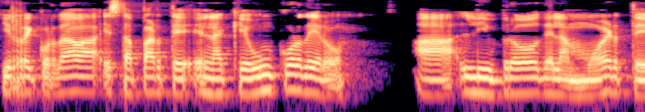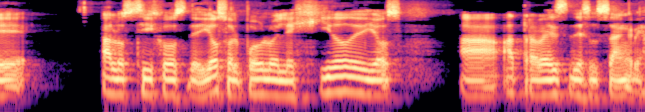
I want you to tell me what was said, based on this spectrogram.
y recordaba esta parte en la que un cordero ah, libró de la muerte a los hijos de Dios o al pueblo elegido de Dios a, través de su sangre.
